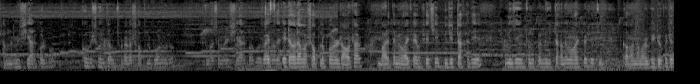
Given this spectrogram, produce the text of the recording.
সামনে আমি শেয়ার করব। খুবই শুনতাম ছোটো একটা স্বপ্ন পূরণ হলো। তোমার সঙ্গে শেয়ার করব। এটা হলো আমার স্বপ্ন পূরণ রাউটার বাড়িতে আমি ওয়াইফাই বসেছি নিজের টাকা দিয়ে। নিজে ইনকাম করে নিজের টাকা দিয়ে ওয়াইফাই বসিয়েছি কারণ আমার ভিডিও ভিডিও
